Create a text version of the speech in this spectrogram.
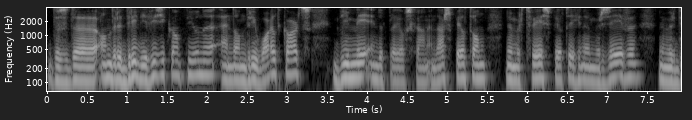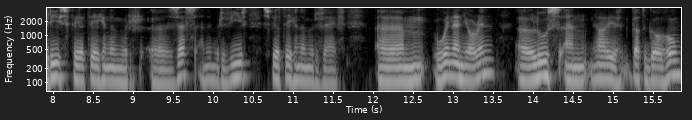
Dus de andere drie divisiekampioenen en dan drie wildcards die mee in de playoffs gaan. En daar speelt dan nummer 2 speelt tegen nummer 7, nummer 3 speelt tegen nummer 6 en nummer 4 speelt tegen nummer 5. win and you're in. Eh, lose en ja, you got to go home.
